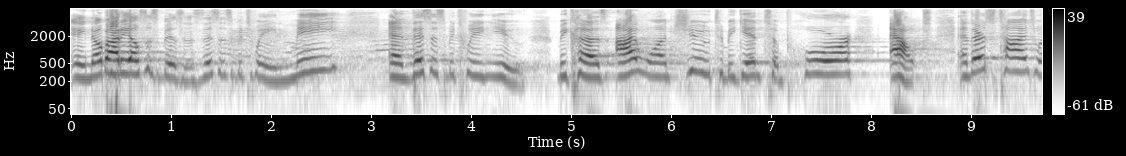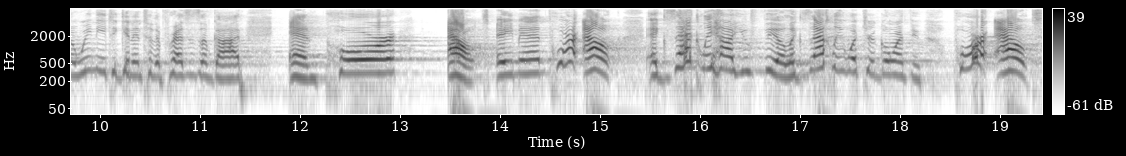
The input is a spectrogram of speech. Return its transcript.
Ain't nobody else's business. This is between me and this is between you because I want you to begin to pour out. And there's times when we need to get into the presence of God and pour out. Amen. Pour out exactly how you feel, exactly what you're going through. Pour out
